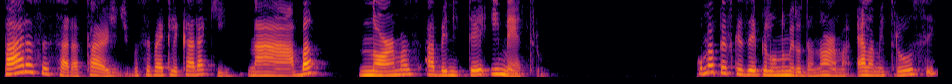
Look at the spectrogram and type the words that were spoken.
Para acessar a tarde, você vai clicar aqui na aba Normas ABNT e Metro. Como eu pesquisei pelo número da norma, ela me trouxe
